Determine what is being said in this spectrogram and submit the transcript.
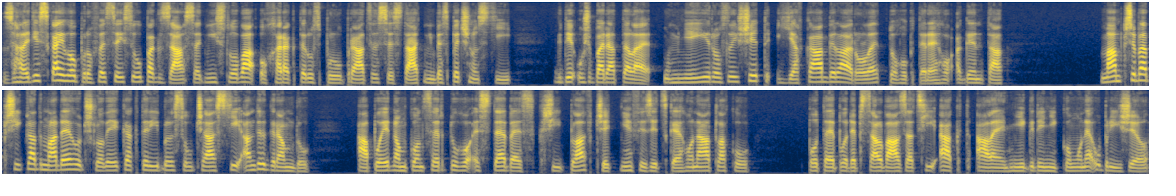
Z hlediska jeho profese jsou pak zásadní slova o charakteru spolupráce se státní bezpečností, kdy už badatelé umějí rozlišit, jaká byla role toho kterého agenta. Mám třeba příklad mladého člověka, který byl součástí undergroundu – a po jednom koncertu ho STB skřípla, včetně fyzického nátlaku. Poté podepsal vázací akt, ale nikdy nikomu neublížil.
